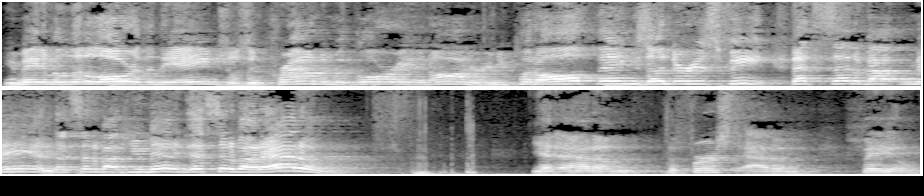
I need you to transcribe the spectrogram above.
You made him a little lower than the angels and crowned him with glory and honor, and you put all things under his feet. That's said about man. That's said about humanity. That's said about Adam. Yet Adam, the first Adam, failed.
